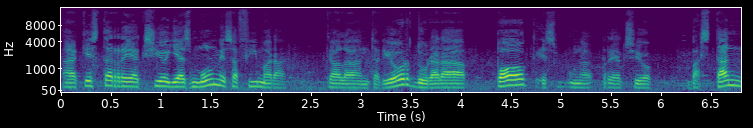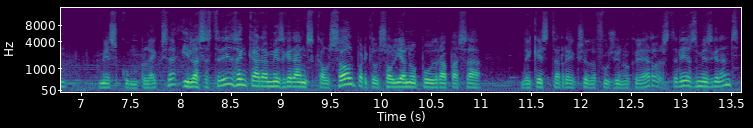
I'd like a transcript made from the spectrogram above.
Aquesta reacció ja és molt més efímera que l'anterior, durarà poc, és una reacció bastant més complexa, i les estrelles encara més grans que el Sol, perquè el Sol ja no podrà passar d'aquesta reacció de fusió nuclear, les estrelles més grans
